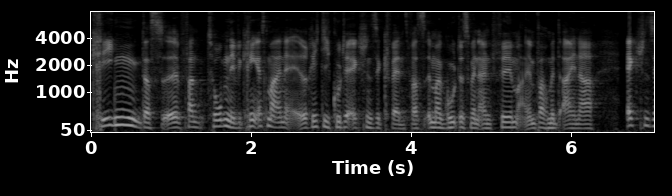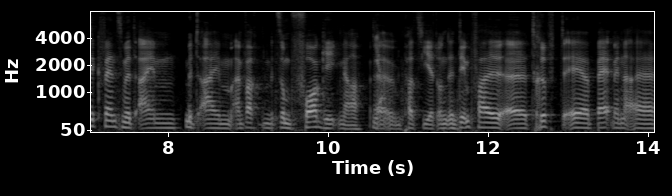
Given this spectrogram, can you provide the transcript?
kriegen das äh, Phantom, nee, wir kriegen erstmal eine äh, richtig gute Actionsequenz, was immer gut ist, wenn ein Film einfach mit einer Actionsequenz mit einem, mit einem, einfach mit so einem Vorgegner Ja. äh, passiert. Und in dem Fall äh, trifft er Batman äh,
